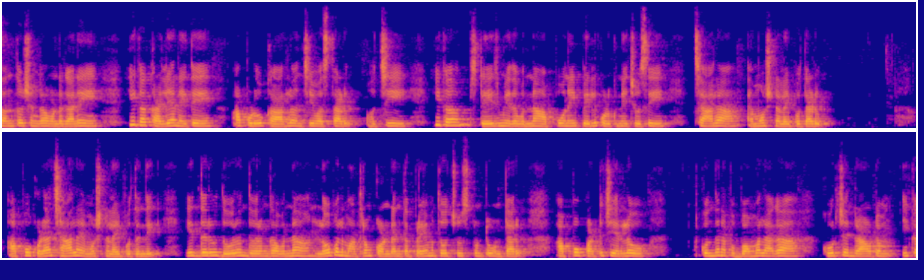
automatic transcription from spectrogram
సంతోషంగా ఉండగానే ఇక కళ్యాణ్ అయితే అప్పుడు కారులోంచి వస్తాడు. వచ్చి ఇక స్టేజ్ మీద ఉన్న అప్పుని పెళ్ళి కొడుకుని చూసి చాలా ఎమోషనల్ అయిపోతాడు. అప్పు కూడా చాలా ఎమోషనల్ అయిపోతుంది. ఇద్దరు దూరం దూరంగా ఉన్న లోపల మాత్రం కొండంత ప్రేమతో చూసుకుంటూ ఉంటారు. అప్పు పట్టు చీరలో కుందనపు బొమ్మలాగా కూర్చొని రావటం ఇక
